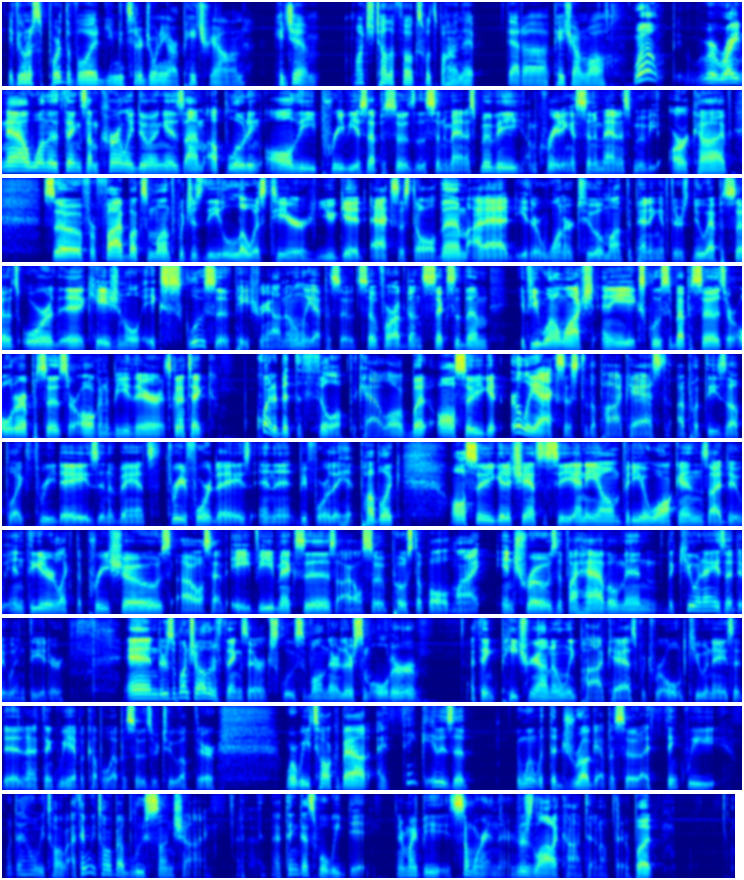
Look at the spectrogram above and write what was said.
If you want to support The Void, you can consider joining our Patreon. Hey, Jim, why don't you tell the folks what's behind that, that uh, Patreon wall? Well, right now, one of the things I'm currently doing is I'm uploading all the previous episodes of the Cinematis movie. I'm creating a Cinematis movie archive. So for five bucks a month, which is the lowest tier, you get access to all of them. I add either one or two a month, depending if there's new episodes or the occasional exclusive Patreon only episodes. So far, I've done six of them. If you want to watch any exclusive episodes or older episodes, they're all going to be there. It's going to take quite a bit to fill up the catalog, but also you get early access to the podcast. I put these up like three days in advance, three to four days in it before they hit public. Also, you get a chance to see any um video walk-ins I do in theater, like the pre-shows. I also have AV mixes. I also post up all my intros if I have them, and the Q and A's I do in theater. And there's a bunch of other things that are exclusive on there. There's some older I think Patreon only podcasts, which were old Q and A's I did, and I think we have a couple episodes or two up there where we talk about. I think it was a. It went with the drug episode. I think we. What the hell we talk about? I think we talked about Blue Sunshine. I, th- I think that's what we did. There might be somewhere in there. There's a lot of content up there, but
